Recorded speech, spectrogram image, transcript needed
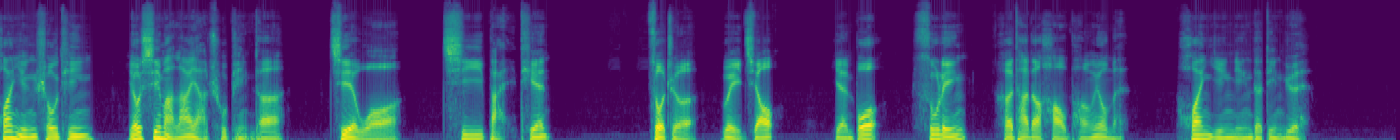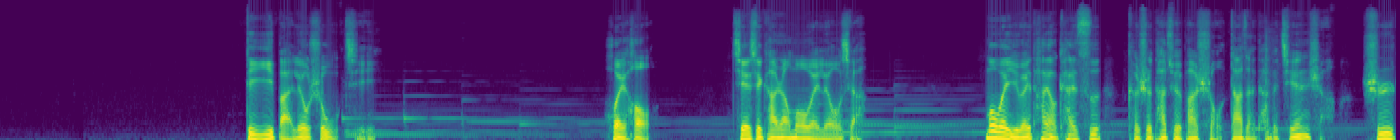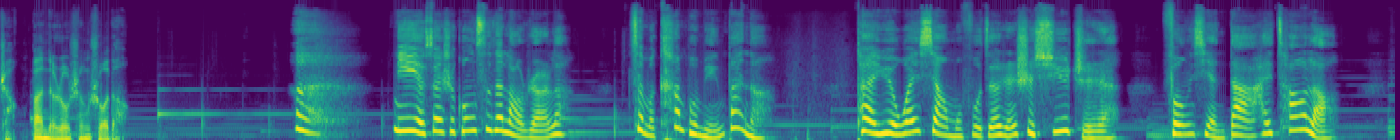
欢迎收听由喜马拉雅出品的《借我七百天》，作者魏娇，演播苏林和他的好朋友们。欢迎您的订阅。第一百六十五集。会后，杰西卡让莫伟留下。莫伟以为他要开撕，可是他却把手搭在他的肩上，师长般的柔声说道。你也算是公司的老人了，怎么看不明白呢？太月湾项目负责人是虚职，风险大还操劳，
